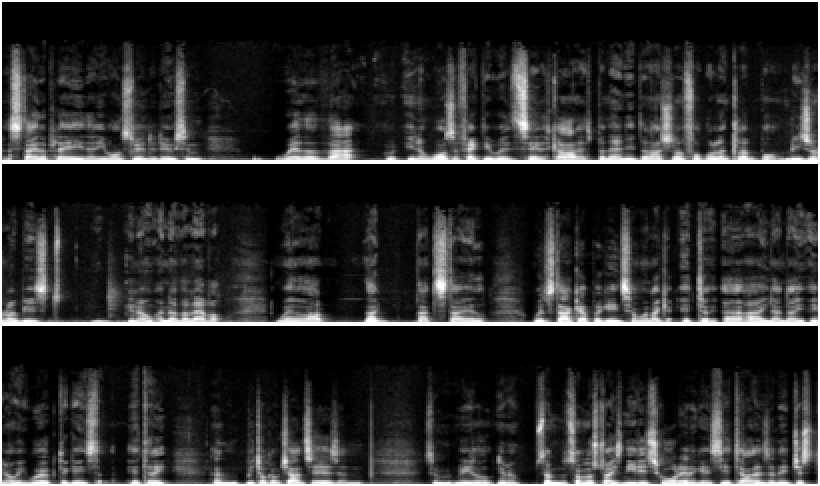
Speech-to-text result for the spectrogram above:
a, style of play that he wants to introduce, and whether that you know was affected with say the Scarlets, but then international football and club or regional rugby is you know another level. Whether that that that style will stack up against someone like Italy, uh, Ireland. I, you know, he worked against Italy, and we took our chances and some real, you know, some some of those tries needed scoring against the Italians, and they just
